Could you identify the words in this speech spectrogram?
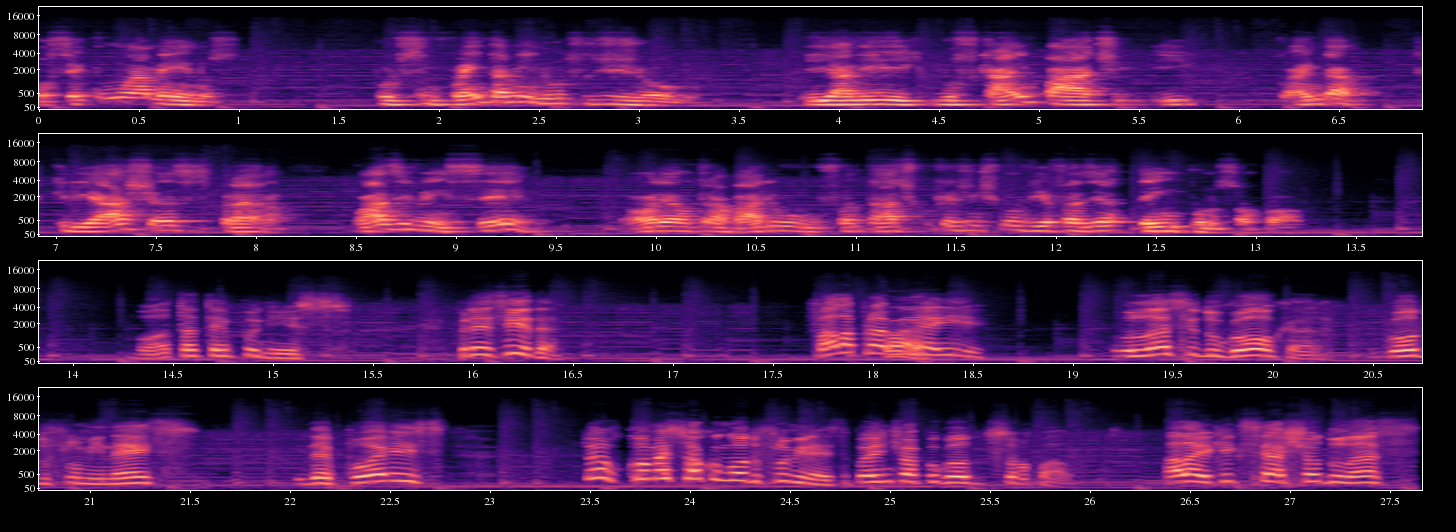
você com um a menos por 50 minutos de jogo e ali buscar empate e ainda criar chances para quase vencer, olha, é um trabalho fantástico que a gente não via fazer há tempo no São Paulo. Bota tempo nisso. Presida, fala para mim aí o lance do gol, cara. O gol do Fluminense. E depois. Então, começou com o gol do Fluminense, depois a gente vai pro gol do São Paulo. Fala aí, o que, que você achou do lance?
